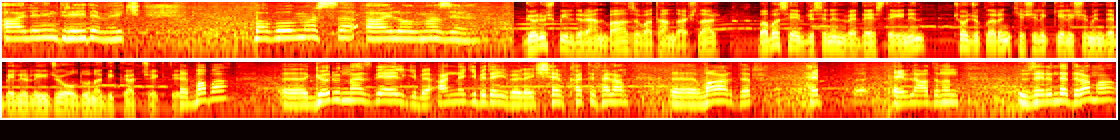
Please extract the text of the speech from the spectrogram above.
ailenin direği demek. Baba olmazsa aile olmaz yani. Görüş bildiren bazı vatandaşlar, baba sevgisinin ve desteğinin çocukların kişilik gelişiminde belirleyici olduğuna dikkat çekti. E, Baba e, görünmez bir el gibi, anne gibi değil böyle şefkati falan e, vardır. Hep e, evladının üzerindedir ama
